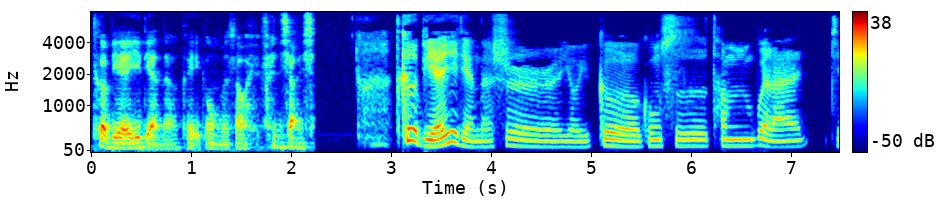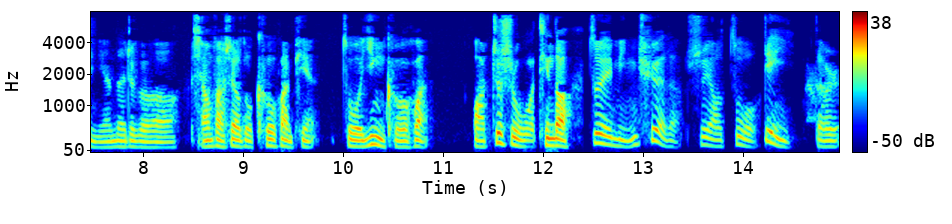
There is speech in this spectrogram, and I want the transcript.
特别一点的，可以跟我们稍微分享一下？特别一点的是，有一个公司，他们未来几年的这个想法是要做科幻片，做硬科幻。哇，这是我听到最明确的是要做电影的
